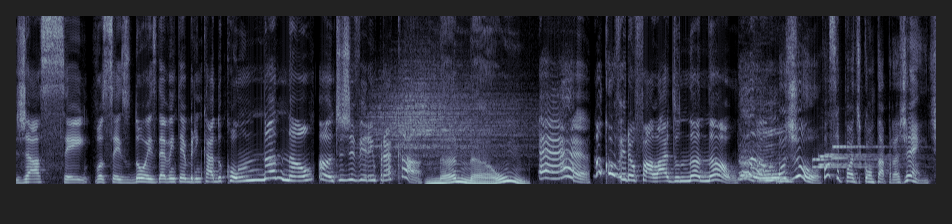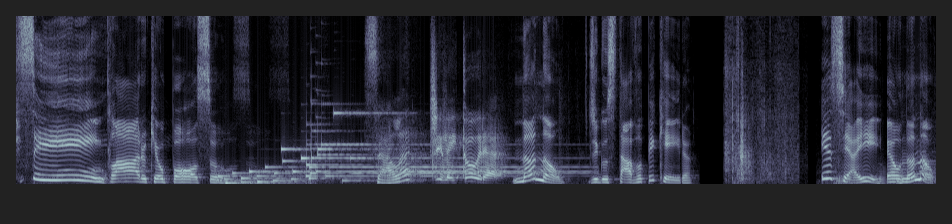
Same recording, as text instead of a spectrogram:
Já sei sei. Vocês dois devem ter brincado com um nanão antes de virem pra cá. Nanão? É! Nunca ouviram falar do nanão? Não. Ô, Ju, você pode contar pra gente? Sim, claro que eu posso. Sala de leitura. Nanão, de Gustavo Piqueira. Esse aí é o Nanão.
